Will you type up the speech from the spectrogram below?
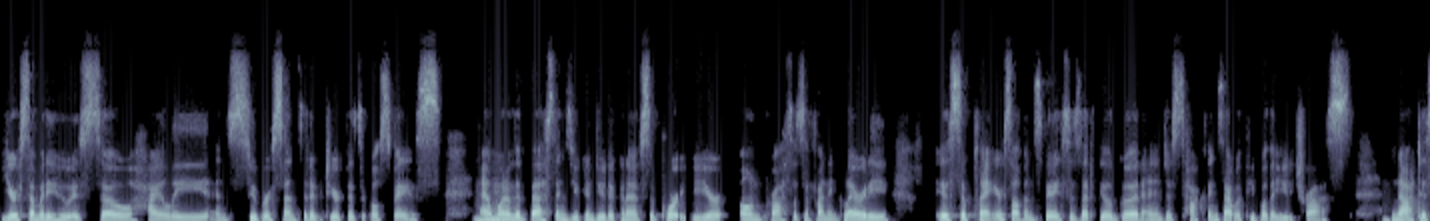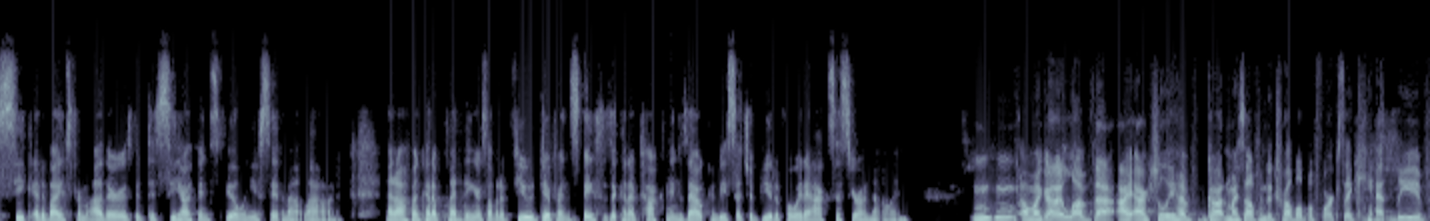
you're somebody who is so highly and super sensitive to your physical space. Mm-hmm. And one of the best things you can do to kind of support your own process of finding clarity is to plant yourself in spaces that feel good and just talk things out with people that you trust, mm-hmm. not to seek advice from others, but to see how things feel when you say them out loud. And often, kind of planting yourself in a few different spaces to kind of talk things out can be such a beautiful way to access your own knowing. Mm-hmm. Oh my God, I love that. I actually have gotten myself into trouble before because I can't leave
